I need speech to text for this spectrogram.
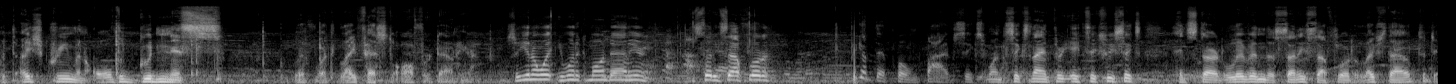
with ice cream and all the goodness with what life has to offer down here. So you know what? You want to come on down here study South Florida? Pick up that phone, 561-693-8636, and start living the sunny South Florida lifestyle today.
